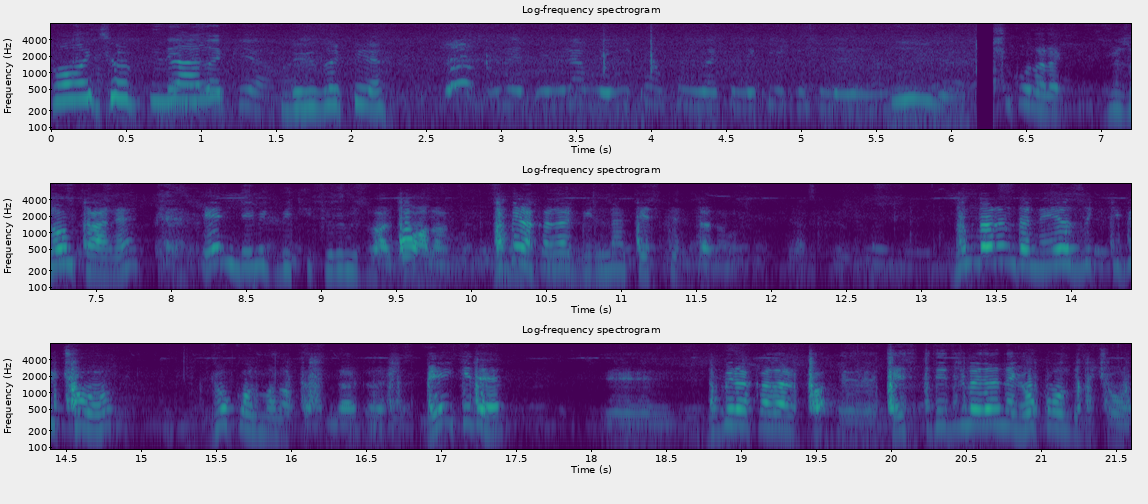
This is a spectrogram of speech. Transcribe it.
Hava çok güzel. Deniz akıyor. Deniz akıyor. Evet Emirhan Bey ilk kampımız hakkındaki ilk düşüncelerini. Yaklaşık olarak 110 tane endemik bitki türümüz var bu alanda. Bugüne kadar bilinen tespit edilen ama. Bunların da ne yazık ki birçoğu yok olma noktasında arkadaşlar. Belki de e, bugüne kadar e, tespit edilmeden de yok oldu birçoğu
